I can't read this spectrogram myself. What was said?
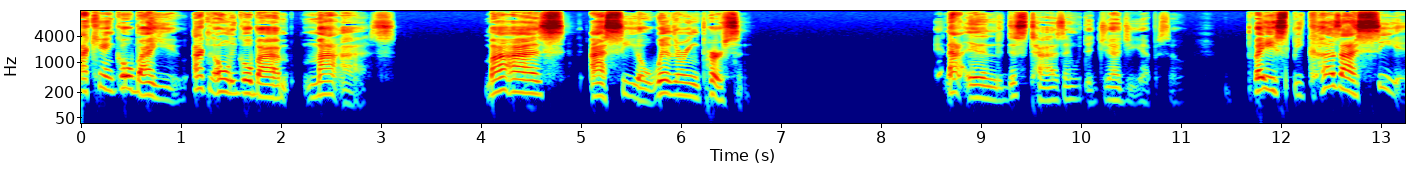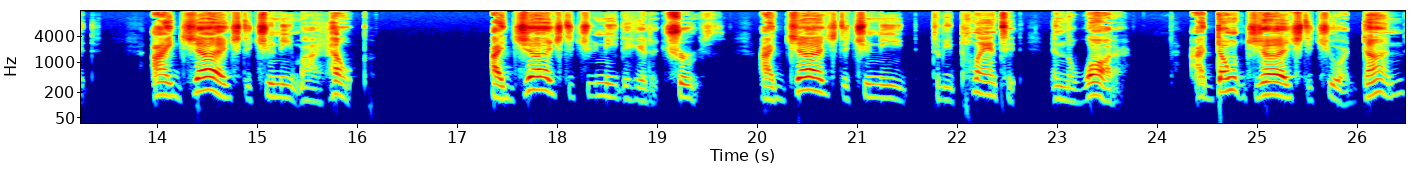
I can't go by you. I can only go by my eyes. My eyes, I see a withering person. Not, and this ties in with the judgy episode. Based because I see it, I judge that you need my help. I judge that you need to hear the truth. I judge that you need to be planted in the water. I don't judge that you are done.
